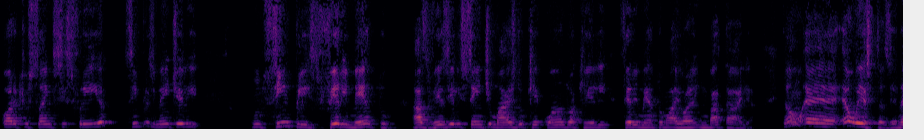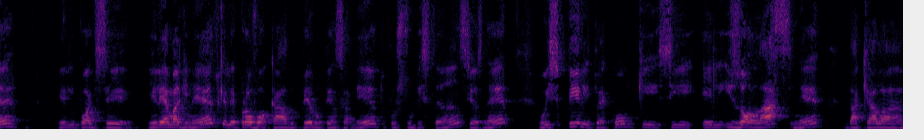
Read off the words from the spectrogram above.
hora que o sangue se esfria, simplesmente ele um simples ferimento, às vezes ele sente mais do que quando aquele ferimento maior em batalha. Então é, é o êxtase, né? Ele pode ser, ele é magnético, ele é provocado pelo pensamento, por substâncias, né? O espírito é como que se ele isolasse, né, daquela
